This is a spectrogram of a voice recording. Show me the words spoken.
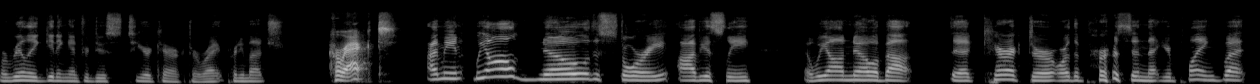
we're really getting introduced to your character, right? Pretty much. Correct. I mean, we all know the story, obviously, and we all know about the character or the person that you're playing. But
